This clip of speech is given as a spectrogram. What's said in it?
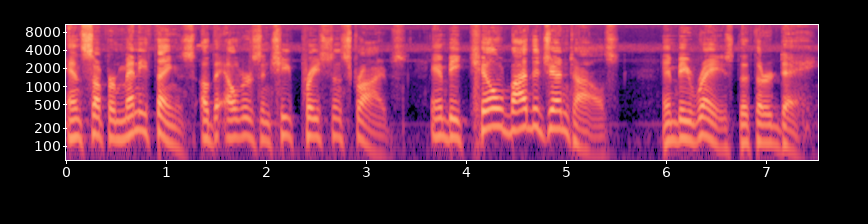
and suffer many things of the elders and chief priests and scribes, and be killed by the Gentiles, and be raised the third day.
